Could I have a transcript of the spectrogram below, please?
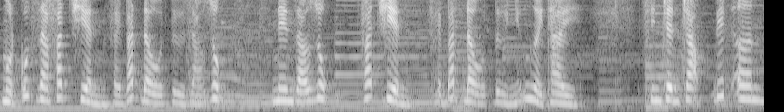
Một quốc gia phát triển phải bắt đầu từ giáo dục, nên giáo dục phát triển phải bắt đầu từ những người thầy. Xin trân trọng biết ơn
